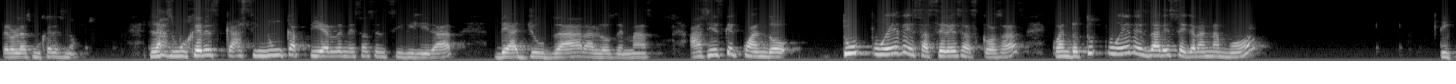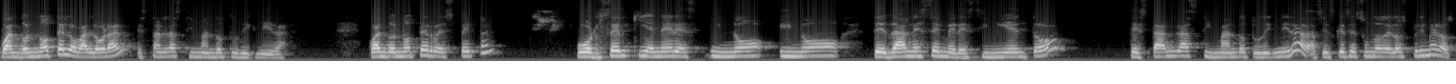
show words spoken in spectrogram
pero las mujeres no. Las mujeres casi nunca pierden esa sensibilidad de ayudar a los demás. Así es que cuando tú puedes hacer esas cosas, cuando tú puedes dar ese gran amor y cuando no te lo valoran, están lastimando tu dignidad. Cuando no te respetan por ser quien eres y no y no te dan ese merecimiento, te están lastimando tu dignidad. Así es que ese es uno de los primeros.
